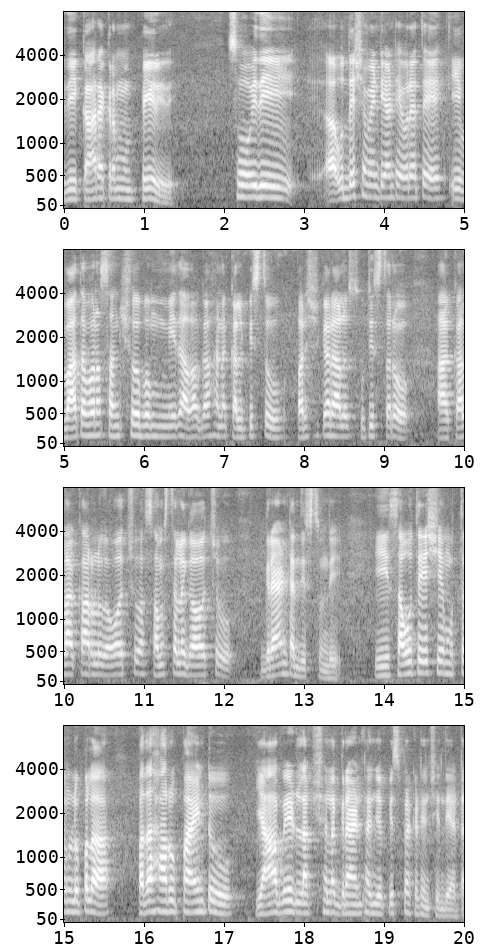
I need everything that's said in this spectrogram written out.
ఇది కార్యక్రమం పేరు ఇది. సో ఇది ఉద్దేశం ఏంటి అంటే ఎవరైతే ఈ వాతావరణ సంక్షోభం మీద అవగాహన కల్పిస్తూ పరిష్కారాలు సూచిస్తారో ఆ కళాకారులు కావచ్చు ఆ సంస్థలు కావచ్చు గ్రాంట్ అందిస్తుంది. ఈ సౌత్ ఏషియా మొత్తం లోపల పదహారు పాయింట్ యాభై ఏడు లక్షల గ్రాంట్ అని చెప్పేసి ప్రకటించింది అట.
